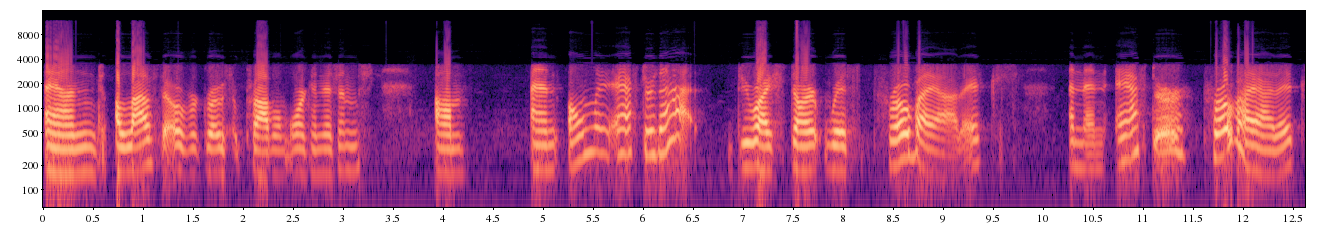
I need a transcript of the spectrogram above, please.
and allows the overgrowth of problem organisms. Um, and only after that do I start with probiotics. And then after probiotics,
